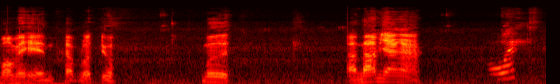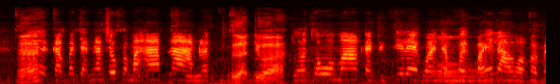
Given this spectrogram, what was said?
มองไม่เห็นขับรถอยู่ มืดอาบน้ำยังอะ โอ้ยฮะ กลับมาจากงานชกกลับมาอาบน้ำแล้ว เอือดอยู่เหรอตัวโทรมากันที่แรกว่าจะไปไปเราอะไปไป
